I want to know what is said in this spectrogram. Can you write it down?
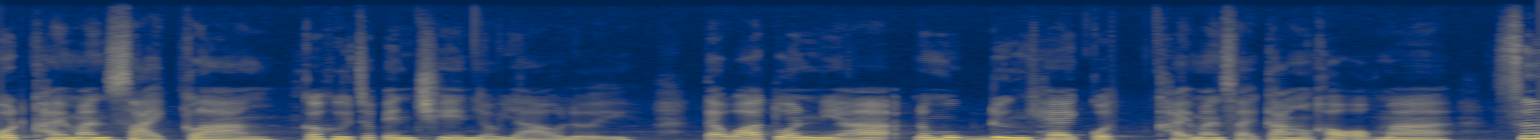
กรดไขมันสายกลางก็คือจะเป็นเชนยาวๆเลย แต่ว่าตัวเนี้ยน้ำมุกดึงแค่กรดไขมันสายกลางของเขาออกมา ซึ่ง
